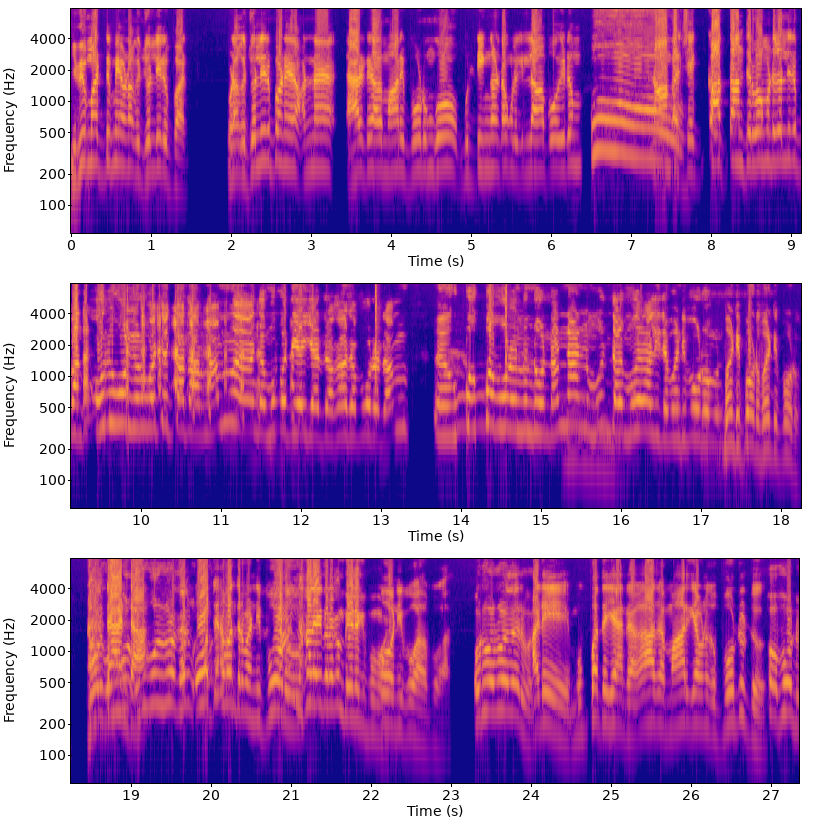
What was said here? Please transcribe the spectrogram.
இது மட்டுமே உனக்கு சொல்லியிருப்பான். உனக்கு சொல்லியிருப்பானே அண்ணன் யார்கிட்டயாவது மாறி போடுங்கோ விட்டீங்கன்ட்டு உங்களுக்கு இல்லாம போயிடும். நாங்கள் செக்காத்தான் திருவோம்னு சொல்லியிருப்பாங்க. ஒரு கோடி ரூபாய் செக்காதார் நம்ம இந்த முப்பத்தி ஐயாயிரம் காசை போடட்டும் உப்ப கொண்டான் நான் இந்த முதலாளிகிட்ட வேண்டி போடுவோம். வேண்டி போடு வேண்டி போடு. ஓ திருவன் திருவன் நீ போடு. நாளைக்கு திறக்கம் வேலைக்கு ஓ போவோம் நீ போகாத போகாத ஒரு ஒரு ரூபாய் தருவேன் அடே முப்பத்தையாயிரம் காசை மாறி அவனுக்கு போட்டுட்டு ஓ நீ போட்டு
